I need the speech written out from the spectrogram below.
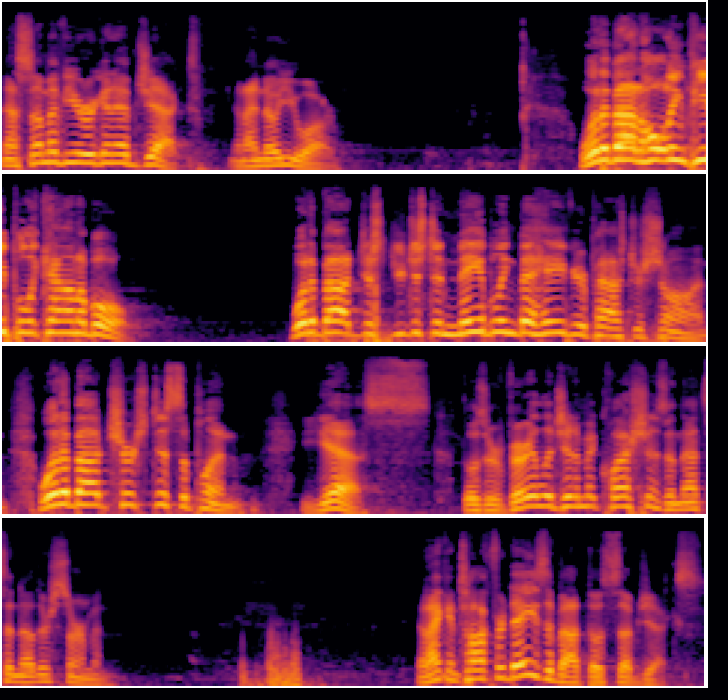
Now, some of you are going to object, and I know you are. What about holding people accountable? What about just you're just enabling behavior, Pastor Sean? What about church discipline? Yes, those are very legitimate questions, and that's another sermon. And I can talk for days about those subjects.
